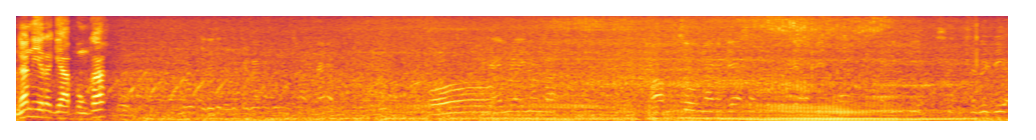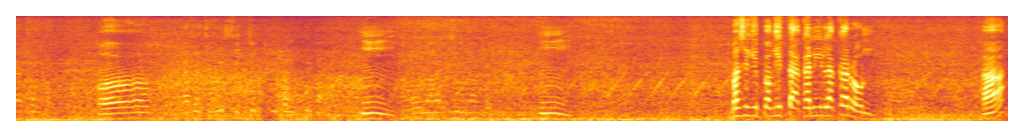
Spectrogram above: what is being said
Ngani ra gyapon ka? Oh. Oh. Hmm. Hmm. Basig ipangita kanila karon. Ha?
